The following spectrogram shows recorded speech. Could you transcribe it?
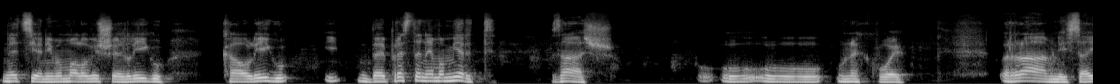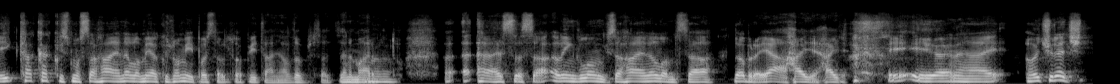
ne cijenimo malo više ligu kao ligu i da je prestanemo mjeriti, znaš, u, u, u nekakvoj ravni sa i kako smo sa HNL-om, iako smo mi postavili to pitanje, ali dobro, sad zanemarimo to. E, sa, sa Ling Long, sa HNL-om, sa, dobro, ja, hajde, hajde. I, i onaj, hoću reći,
